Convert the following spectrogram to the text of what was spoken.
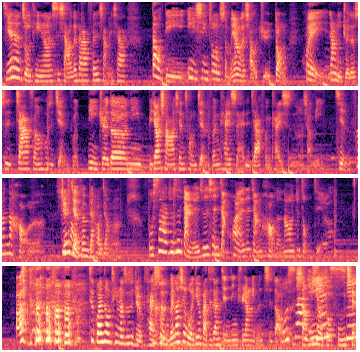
今天的主题呢，是想要跟大家分享一下，到底异性做什么样的小举动，会让你觉得是加分或是减分？你觉得你比较想要先从减分开始，还是加分开始呢？小咪，减分的好了，觉得减分比较好讲吗？不是啊，就是感觉就是先讲坏的，再讲好的，然后就总结了。这观众听了是不是觉得不太舒服？没关系，我一定会把这段剪进去，让你们知道不是啊，小咪有多肤浅。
